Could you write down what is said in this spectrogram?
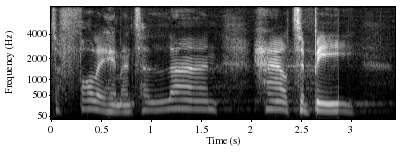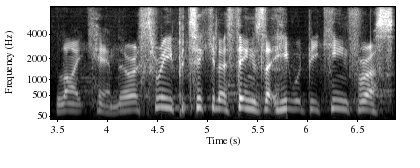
to follow him and to learn how to be like him. There are three particular things that he would be keen for us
